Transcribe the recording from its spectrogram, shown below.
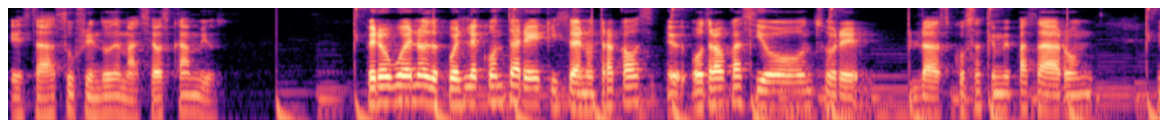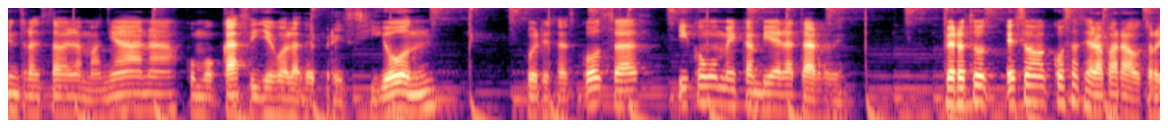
estaba sufriendo demasiados cambios. Pero bueno, después le contaré quizá en otra, eh, otra ocasión sobre las cosas que me pasaron mientras estaba en la mañana, cómo casi llegó a la depresión por esas cosas y cómo me cambié a la tarde. Pero eso, esa cosa será para otra,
